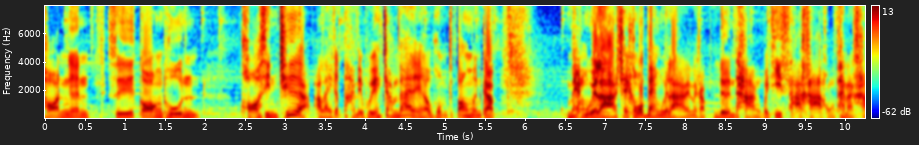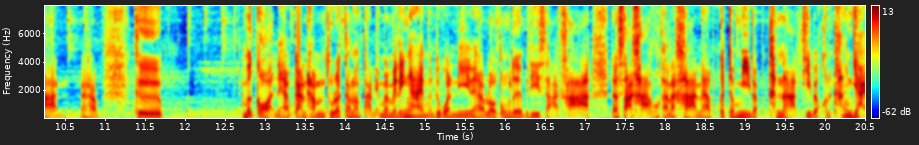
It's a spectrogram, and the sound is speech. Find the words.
ถอนเงิน ซื้อกองทุน ขอสินเชื่ออะไรก็ตามเนี่ยผมยังจำได้เลยครับผมจะต้องเหมือนกับแบ่งเวลาใช้คำว่าแบ่งเวลาเลยนะครับ เดินทางไปที่สาขาของธนาคารนะครับ คือ เมื่อก่อนนะครับการทำธุรกรรมต่างๆเนี่ยมันไม่ได้ง่ายเหมือนทุกวันนี้นะครับเราต้องเดินไปที่สาขาแล้วสาขาของธนาคารนะครับก็จะมีแบบขนาดที่แบบค่อนข้างใหญ่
